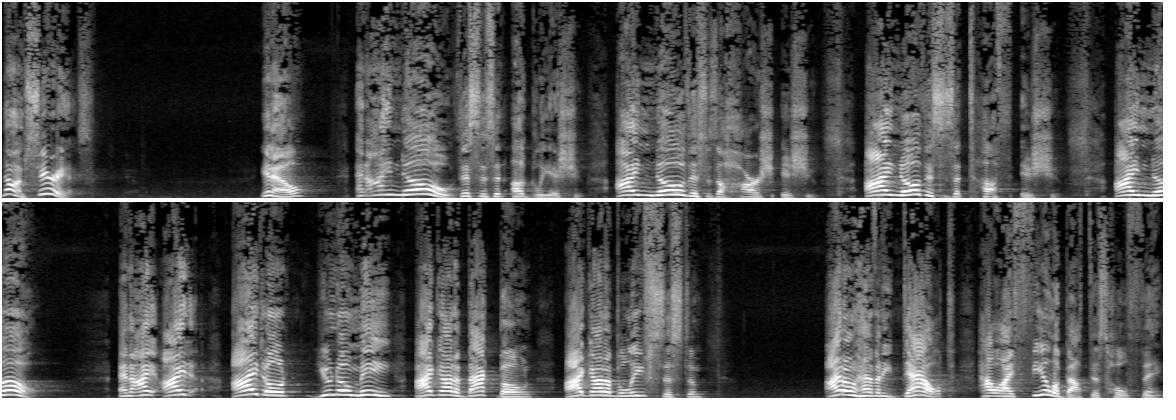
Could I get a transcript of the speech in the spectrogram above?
No, I'm serious. You know, and I know this is an ugly issue. I know this is a harsh issue. I know this is a tough issue. I know. And I, I, I don't, you know me, I got a backbone, I got a belief system. I don't have any doubt how I feel about this whole thing.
